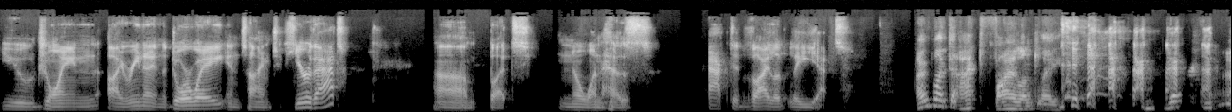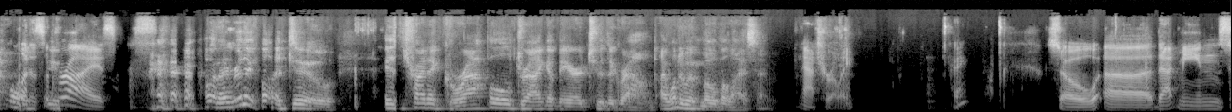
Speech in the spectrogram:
You join Ireena in the doorway in time to hear that. Um, but no one has acted violently yet. I would like to act violently. what a surprise. what I really want to do is try to grapple Dragomir to the ground. I want to immobilize him. Naturally. Okay. So uh, that means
